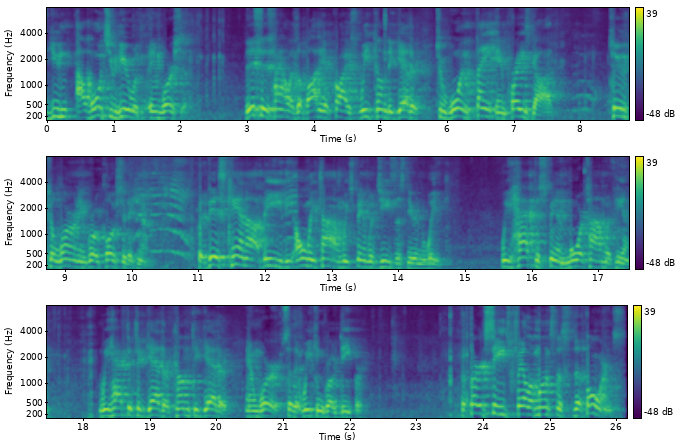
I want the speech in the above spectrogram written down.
You, I want you here with, in worship. This is how, as a body of Christ, we come together to one, thank and praise God, two, to learn and grow closer to Him. But this cannot be the only time we spend with Jesus during the week. We have to spend more time with Him. We have to together come together and work so that we can grow deeper. The third seeds fell amongst the, the thorns.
